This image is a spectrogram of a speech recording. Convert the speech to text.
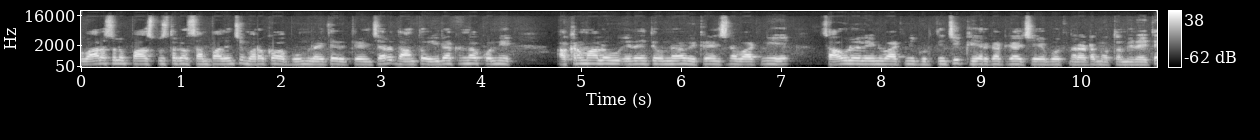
వారసులు పాస్ పుస్తకం సంపాదించి మరొక భూములు అయితే విక్రయించారు. దాంతో ఈ రకంగా కొన్ని అక్రమాలు ఏదైతే ఉన్నాయో విక్రయించిన వాటిని సాగులో లేని వాటిని గుర్తించి క్లియర్ కట్గా చేయబోతున్నారట మొత్తం మీద అయితే.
